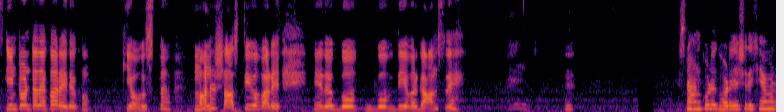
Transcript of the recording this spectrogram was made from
স্কিন টোনটা দেখো, আর এই দেখো, কি অবস্থা। মানুষ শাস্তিও পারে। এ তো গোপ গোপ দিয়ে আবার গামছে। স্নান করে ঘরে এসে দেখি আমার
